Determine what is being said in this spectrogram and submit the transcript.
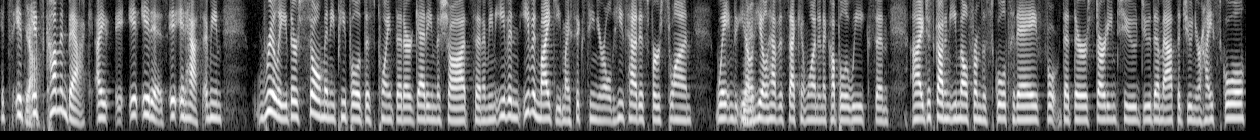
It's it's Yeah. it's coming back. I it, it is. It, it has. I mean, really, there's so many people at this point that are getting the shots. And I mean, even even Mikey, my 16 year old, he's had his first one. Waiting, to, you know, he'll have his second one in a couple of weeks. And I just got an email from the school today for that they're starting to do them at the junior high school.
